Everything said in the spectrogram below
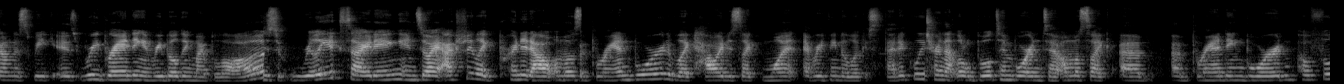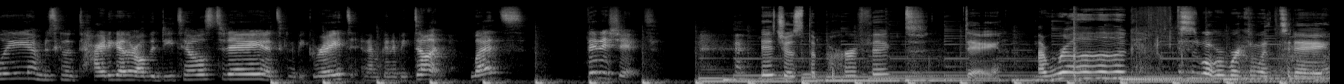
on this week is rebranding and rebuilding my blog. It's really exciting and so I actually like printed out almost a brand board of like how I just like want everything to look aesthetically. Turn that little bulletin board into almost like a, a branding board. Hopefully I'm just gonna tie together all the details today and it's gonna be great and I'm gonna be done. Let's finish it. it's just the perfect day. A rug. This is what we're working with today.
